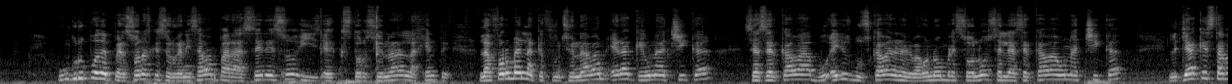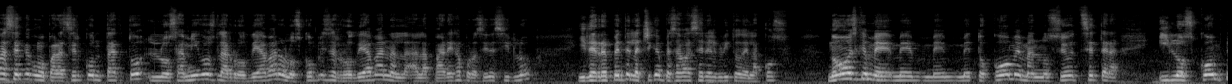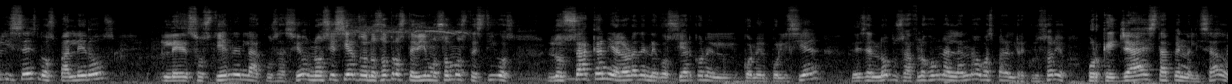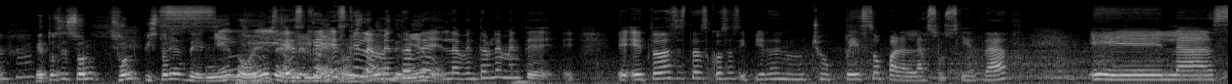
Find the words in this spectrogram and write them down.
un grupo de personas que se organizaban para hacer eso y extorsionar a la gente. La forma en la que funcionaban era que una chica se acercaba, bu- ellos buscaban en el vagón hombre solo, se le acercaba a una chica, ya que estaba cerca como para hacer contacto, los amigos la rodeaban o los cómplices rodeaban a la, a la pareja, por así decirlo, y de repente la chica empezaba a hacer el grito del acoso. No, es que me, me, me, me tocó, me manoseó, etcétera. Y los cómplices, los paleros, le sostienen la acusación. No, si es cierto, nosotros te vimos, somos testigos. Lo sacan y a la hora de negociar con el, con el policía, le dicen, no, pues afloja una lana o vas para el reclusorio, porque ya está penalizado. Entonces son, son historias de miedo, ¿eh? de- es que, metro, es que historias de lamentable, lamentablemente eh, eh, todas estas cosas y pierden mucho peso para la sociedad. Eh, las,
